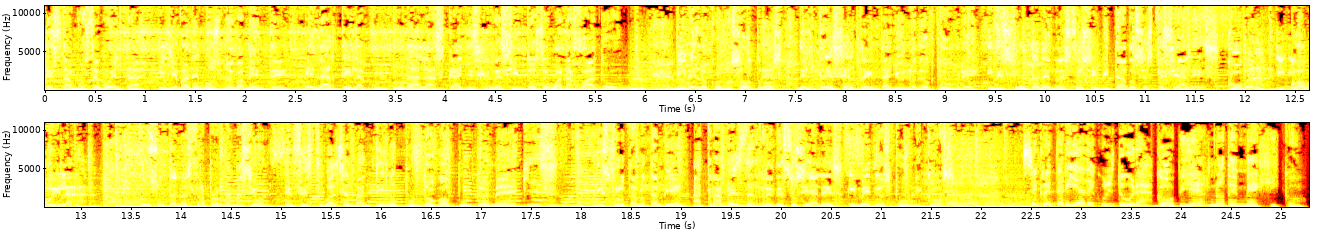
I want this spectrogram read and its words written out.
Estamos de vuelta y llevaremos nuevamente el arte y la cultura a las calles y recintos de Guanajuato. Vívelo con nosotros del 13 al 31 de octubre y disfruta de nuestros invitados especiales, Cuba y Coahuila. Consulta nuestra programación en festivalcervantino.gov.mx. Disfrútalo también a través de redes sociales y medios públicos. Secretaría de Cultura. Gobierno de México.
